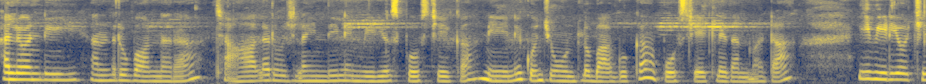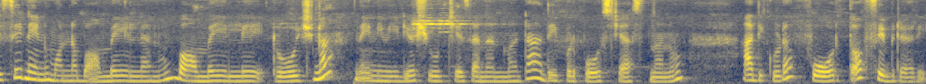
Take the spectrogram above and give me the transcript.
హలో అండి అందరూ బాగున్నారా? చాలా రోజులైంది నేను వీడియోస్ పోస్ట్ చేయక నేనే కొంచెం ఒంట్లో బాగోక పోస్ట్ చేయట్లేదన్నమాట. ఈ వీడియో వచ్చేసి నేను మొన్న బాంబే వెళ్ళాను. బాంబే వెళ్ళే రోజున నేను ఈ వీడియో షూట్ చేశాను అనమాట అది ఇప్పుడు పోస్ట్ చేస్తున్నాను. అది కూడా ఫోర్త్ ఆఫ్ ఫిబ్రవరి.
